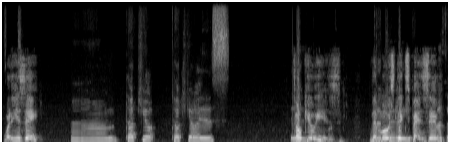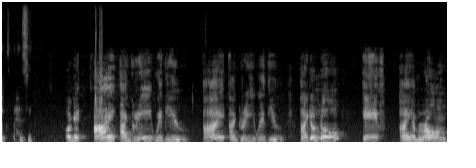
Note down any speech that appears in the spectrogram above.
What do you say? Um, Tokyo, Tokyo is. Tokyo is the most expensive. most expensive. Okay, I agree with you. I agree with you. I don't know if I am wrong,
